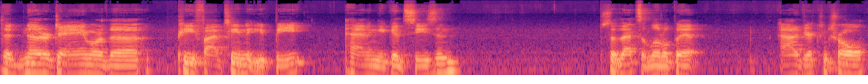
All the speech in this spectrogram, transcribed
the Notre Dame or the P5 team that you beat having a good season. So that's a little bit out of your control.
